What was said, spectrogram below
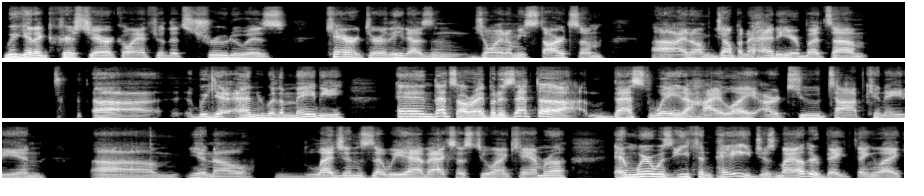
we get a Chris Jericho answer that's true to his character that he doesn't join them, he starts them. Uh, I know I'm jumping ahead here, but um, uh, we get ended with a maybe, and that's all right. But is that the best way to highlight our two top Canadian, um, you know, legends that we have access to on camera? And where was Ethan Page? Is my other big thing. Like,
